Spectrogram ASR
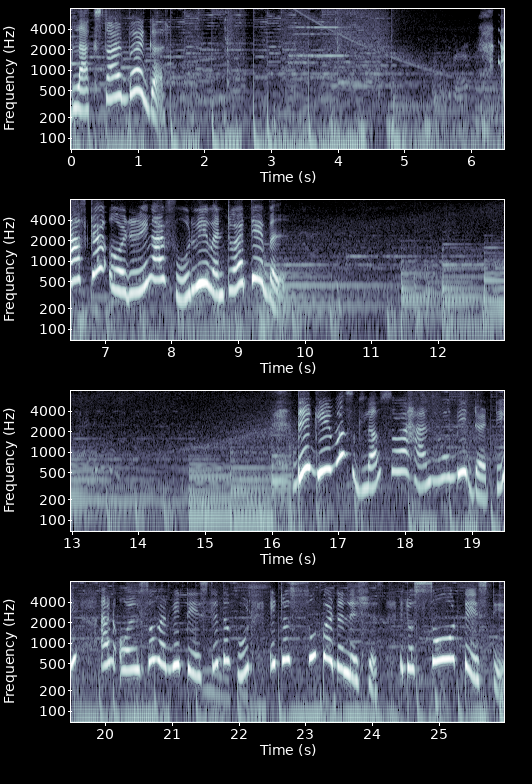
Black Star Burger. After ordering our food, we went to our table. They gave us gloves so our hands won't be dirty and also when we tasted the food it was super delicious. It was so tasty.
